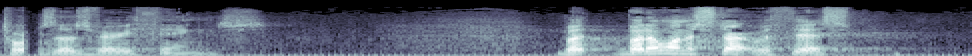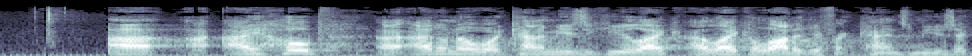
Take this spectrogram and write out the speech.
towards those very things. But, but I want to start with this. Uh, I, I, hope, uh, I don't know what kind of music you like. I like a lot of different kinds of music.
